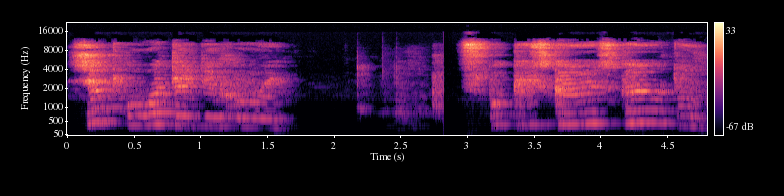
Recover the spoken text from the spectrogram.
Святкувати хли. Спокій, скорі, скрито.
